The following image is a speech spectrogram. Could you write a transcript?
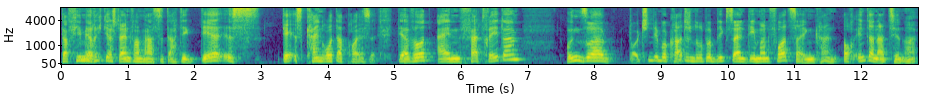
Da fiel mir richtig der Stein vom Herzen. Dachte ich, der ist, der ist kein roter Preuße. Der wird ein Vertreter unserer Deutschen Demokratischen Republik sein, den man vorzeigen kann, auch international.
